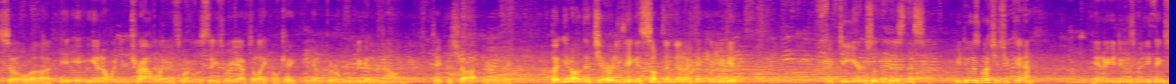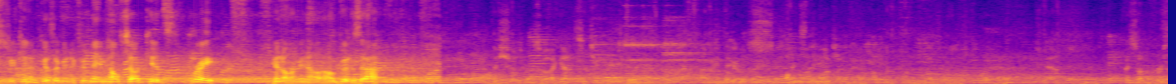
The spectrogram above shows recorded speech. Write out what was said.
So, uh, i i- you know, when you're traveling, it's one of those things where you have to like, okay, you got to put a room together now and take the shot and everything. But you know, the charity thing is something that I think when you get 50 years in the business, you do as much as you can. Mm-hmm. You know, you do as many things as you can because I mean, if your name helps out kids, great. You know, I mean, how, how good is that? the first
